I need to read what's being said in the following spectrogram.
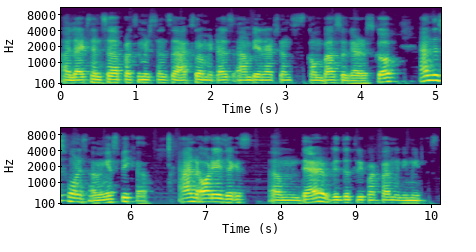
uh, light sensor, proximity sensor, accelerometers, ambient light sensor, compass or gyroscope. And this phone is having a speaker. And audio jack is um, there with the 3.5 millimeters.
